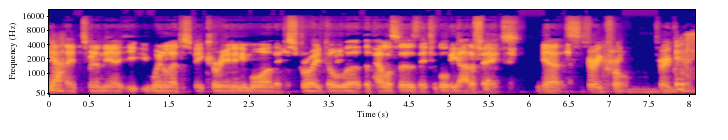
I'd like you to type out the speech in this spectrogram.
Yeah, they just went in there. You, you, weren't allowed to speak Korean anymore. They destroyed all the, the palaces. They took all the artifacts. Yeah, it's very cruel. Very cruel. It's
